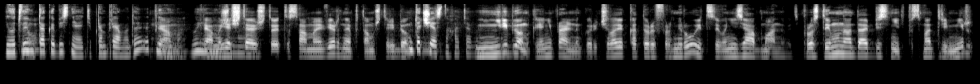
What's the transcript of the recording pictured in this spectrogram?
И вот вы Ну, им так объясняете, прям прямо, да? Это Прямо, не прямо. Я нужно. считаю, что это самое верное, потому что ребенок... Ну, это честно хотя бы. Не, не ребенка, я неправильно говорю. Человек, который формируется, его нельзя обманывать. Просто ему надо объяснить, посмотри, мир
